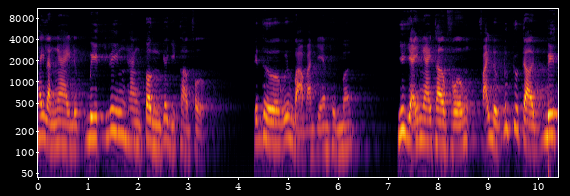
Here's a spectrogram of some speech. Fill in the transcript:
hay là ngày được biệt riêng hàng tuần cho việc thờ phượng. Kính thưa quý ông bà và anh chị em thương mến, như vậy ngày thờ phượng phải được Đức Chúa Trời biệt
